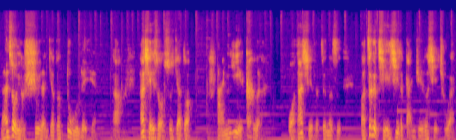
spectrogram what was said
南宋有个诗人叫做杜磊啊，他写一首诗叫做《寒夜客来》。哇，他写的真的是把这个节气的感觉都写出来。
